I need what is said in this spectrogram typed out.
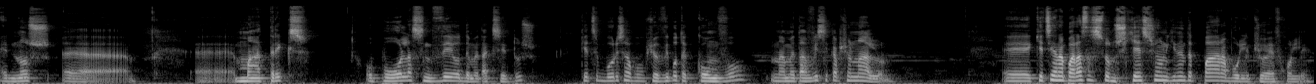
ενός ε, ε, matrix όπου όλα συνδέονται μεταξύ τους και έτσι μπορείς από οποιοδήποτε κόμβο να μεταβείς σε κάποιον άλλον. Ε, και έτσι η αναπαράσταση των σχέσεων γίνεται πάρα πολύ πιο εύκολη.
